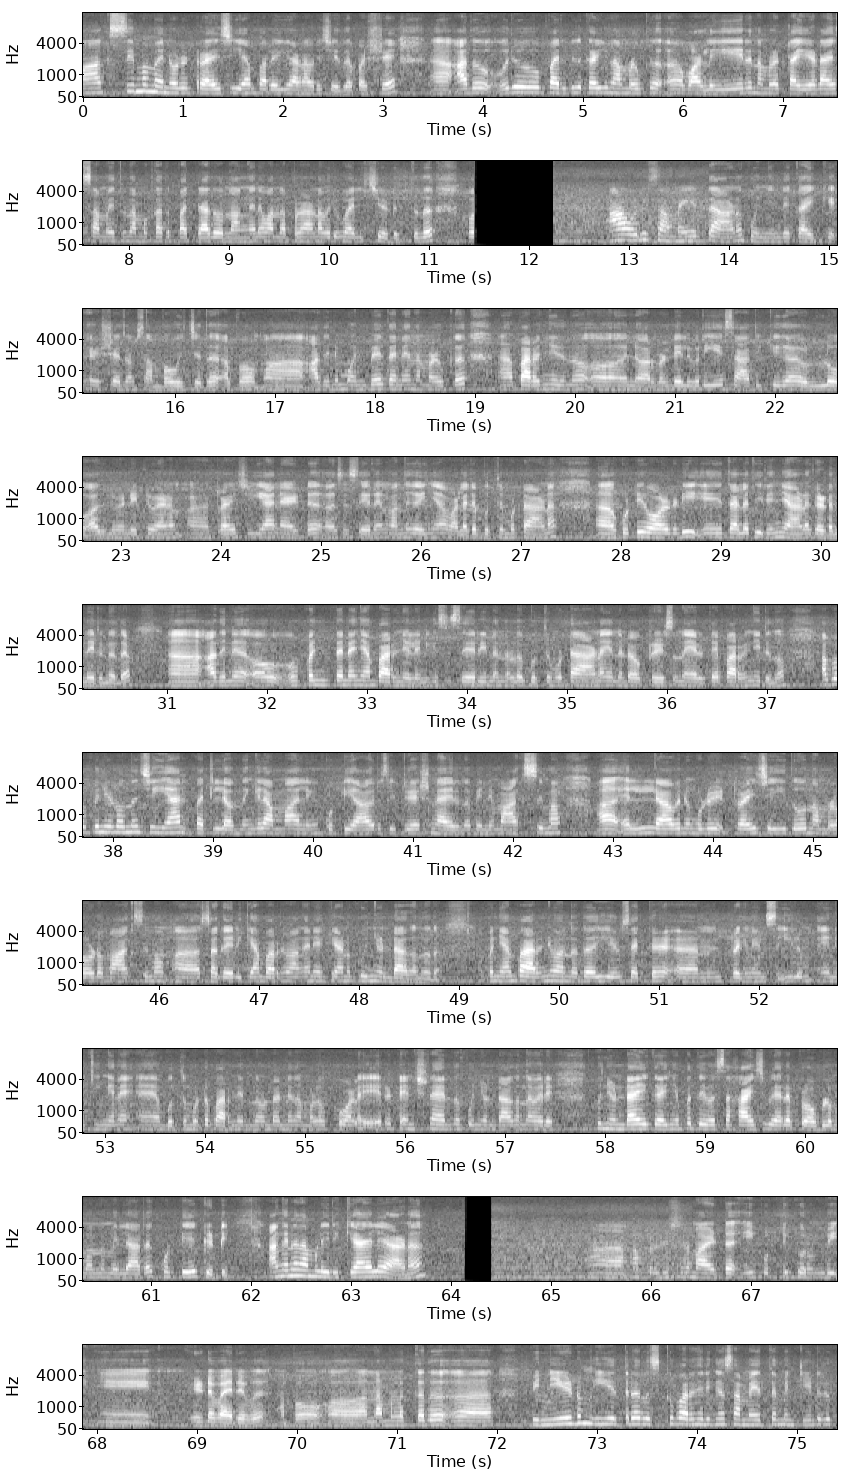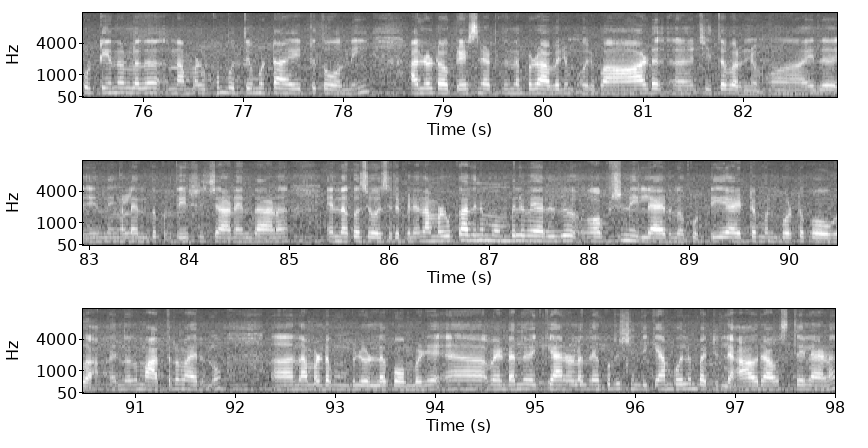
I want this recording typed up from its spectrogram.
മാക്സിമം എന്നോട് ട്രൈ ചെയ്യാൻ പറയുകയാണ് അവർ ചെയ്തത്. പക്ഷേ അത് ഒരു പരിധിയിൽ കഴിഞ്ഞ് നമ്മൾക്ക് വളരെ നമ്മൾ ടയേർഡായ സമയത്ത് നമുക്കത് പറ്റാതെ വന്നു. അങ്ങനെ വന്നപ്പോഴാണ് അവർ വലിച്ചെടുത്തത്. ഒരു സമയത്താണ് കുഞ്ഞിന്റെ കൈക്ക് ക്ഷതം സംഭവിച്ചത്. അപ്പോൾ അതിന് മുൻപേ തന്നെ നമ്മൾക്ക് പറഞ്ഞിരുന്നു നോർമൽ ഡെലിവറിയെ സാധിക്കുകയുള്ളൂ. അതിന് വേണ്ടിയിട്ട് വേണം ട്രൈ ചെയ്യാനായിട്ട്. സിസേറിയൻ വന്നു കഴിഞ്ഞാൽ വളരെ ബുദ്ധിമുട്ടാണ്. കുട്ടി ഓൾറെഡി തല തിരിഞ്ഞാണ് കിടന്നിരുന്നത്. അതിന് ഒപ്പം തന്നെ ഞാൻ പറഞ്ഞല്ലോ എനിക്ക് സിസേറിയൻ എന്നുള്ള ബുദ്ധിമുട്ടാണ് എന്ന് ഡോക്ടേഴ്സ് നേരത്തെ പറഞ്ഞിരുന്നു. അപ്പോൾ പിന്നീടൊന്നും ചെയ്യാൻ പറ്റില്ല. ഒന്നെങ്കിൽ അമ്മ അല്ലെങ്കിൽ കുട്ടി ആ ഒരു സിറ്റുവേഷൻ ആയിരുന്നു പിന്നെ മാക്സിമം എല്ലാവരും കൂടി ട്രൈ ചെയ്തു. നമ്മളോട് മാക്സിമം സഹകരിക്കാൻ പറഞ്ഞു. അങ്ങനെയൊക്കെയാണ് കുഞ്ഞുണ്ടാകുന്നത്. അപ്പം ഞാൻ പറഞ്ഞു വന്നത് ഈ സെക്കൻഡ് പ്രഗ്നൻസിയിലും എനിക്കിങ്ങനെ ബുദ്ധിമുട്ട് പറഞ്ഞിരുന്നതുകൊണ്ട് തന്നെ നമ്മൾക്ക് വളരെ ടെൻഷനായിരുന്നു കുഞ്ഞുണ്ടാകുന്നവർ കുഞ്ഞുണ്ടായി കഴിഞ്ഞപ്പോൾ ദിവസം സഹായിച്ച് വേറെ പ്രോബ്ലം ഒന്നുമില്ലാതെ കുട്ടിയെ കിട്ടി. അങ്ങനെ നമ്മൾ ഇരിക്കാലെയാണ് അപ്രതീക്ഷിതമായിട്ട് ഈ കുട്ടി കുട്ടിക്കുറുമ്പി ഇടവരവ് അപ്പോൾ നമ്മൾക്കത് പിന്നീടും ഈ ഇത്ര റിസ്ക് പറഞ്ഞിരിക്കുന്ന സമയത്ത് മിനിറ്റിന്റെ ഒരു കുട്ടി എന്നുള്ളത് നമ്മൾക്കും ബുദ്ധിമുട്ടായിട്ട് തോന്നി. അതിലൂടെ ഡോക്ടേഴ്സിന്റെ അടുത്ത് നിന്നപ്പോഴും അവരും ഒരുപാട് ചീത്ത പറഞ്ഞു. ഇത് നിങ്ങൾ എന്ത് പ്രതീക്ഷിച്ചാണ് എന്താണ് എന്നൊക്കെ ചോദിച്ചിട്ട്. പിന്നെ നമ്മൾക്ക് അതിന് മുമ്പിൽ വേറൊരു ഓപ്ഷൻ ഇല്ലായിരുന്നു. കുട്ടിയായിട്ട് മുൻപോട്ട് പോവുക എന്നത് മാത്രമായിരുന്നു. നമ്മുടെ മുമ്പിലുള്ള പോകുമ്പോഴേ വേണ്ടെന്ന് വെക്കാനുള്ളതിനെക്കുറിച്ച് ചിന്തിക്കാൻ പോലും പറ്റില്ല. ആ ഒരു അവസ്ഥയിലാണ്.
